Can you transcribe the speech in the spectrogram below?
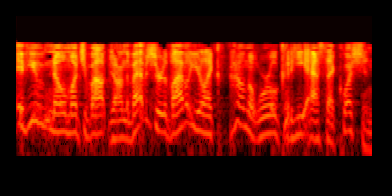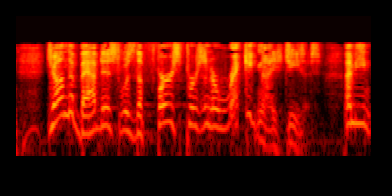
if you know much about John the Baptist or the Bible, you're like, how in the world could he ask that question? John the Baptist was the first person to recognize Jesus. I mean,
